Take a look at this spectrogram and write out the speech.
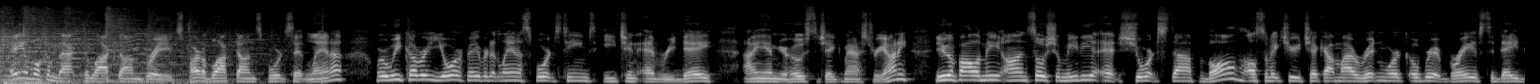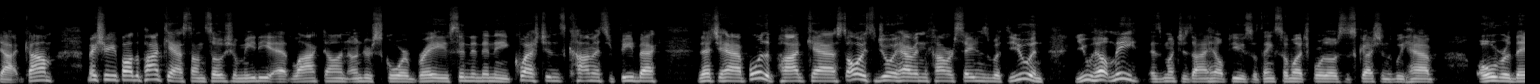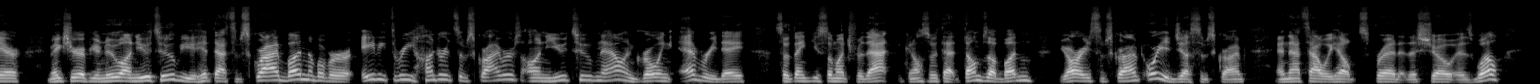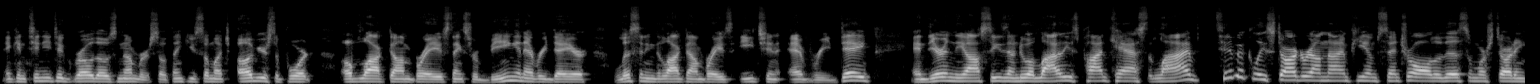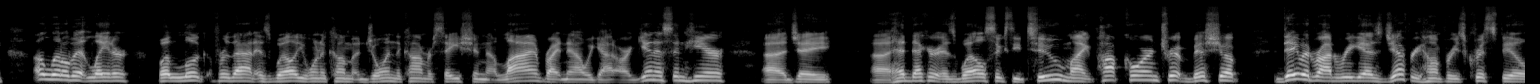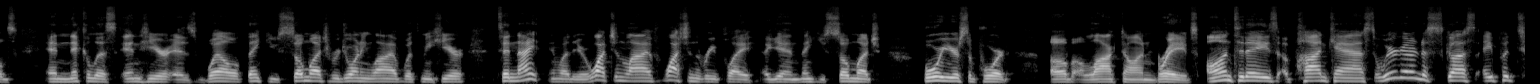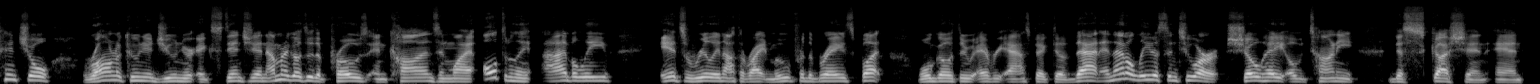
Hey, and welcome back to Locked On Braves, part of Locked On Sports Atlanta, where we cover your favorite Atlanta sports teams each and every day. I am your host, Jake Mastroianni. You can follow me on social media at Shortstop Ball. Also, make sure you check out my written work over at bravestoday.com. Make sure you follow the podcast on social media at Locked On underscore Braves. Send in any questions, comments, or feedback that you have for the podcast. Always enjoy having the conversations with you, and you help me as much as I help you. So, thanks so much for those discussions we have over there. Make sure if you're new on YouTube, you hit that subscribe button. of over 8,300 subscribers on YouTube now and growing every day. So thank you so much for that. You can also hit that thumbs up button. You're already subscribed or you just subscribed. And that's how we help spread the show as well and continue to grow those numbers. So thank you so much of your support of Locked On Braves. Thanks for being an everydayer, listening to Locked On Braves each and every day. And during the off season, I do a lot of these podcasts live, typically start around 9 p.m. Central. All of this, and we're starting a little bit later, but look for that as well. You want to come and join the conversation live. Right now, we got our Guinness in here, uh, Jay uh, Headdecker as well, 62, Mike Popcorn, Trip Bishop, David Rodriguez, Jeffrey Humphreys, Chris Fields, and Nicholas in here as well. Thank you so much for joining live with me here tonight. And whether you're watching live, watching the replay, again, thank you so much for your support of Locked On Braves. On today's podcast, we're going to discuss a potential Ronald Acuna Jr. extension. I'm going to go through the pros and cons and why ultimately I believe it's really not the right move for the Braves, but we'll go through every aspect of that. And that'll lead us into our Shohei Ohtani discussion. And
